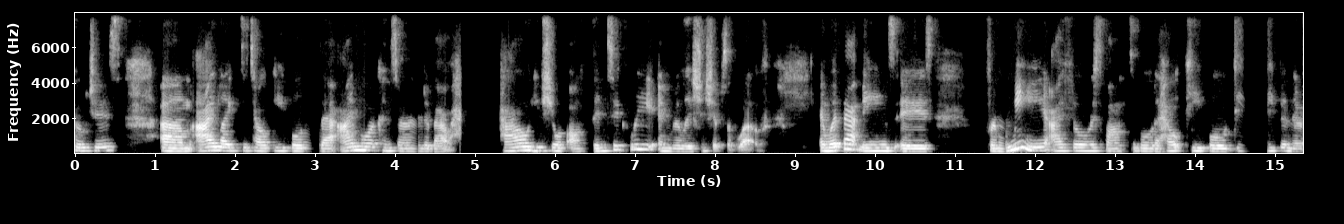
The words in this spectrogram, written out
coaches. Um, I like to tell people that I'm more concerned about how you show up authentically in relationships of love. And what that means is for me, I feel responsible to help people deepen their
